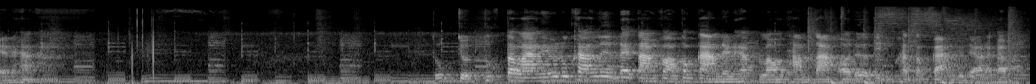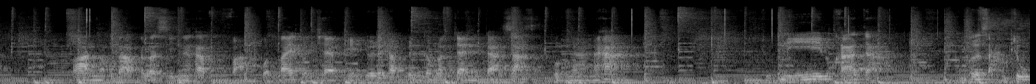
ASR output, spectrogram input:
ร์นะฮะ ทุกจุดทุกตารางนี้ลูกค้าเลือกได้ตามความต้องการเลยนะครับ เราทำตามออเดอร์ที่ลูกค้าต้องการอยู่แล้วนะครับบ้านน้องดาวกระสินนะครับฝากกดไลค์กดแชร์เพจด้วยนะครับ เป็นกำลังใจในการสร้างสรรค์ผลงานนะฮะชุดนี้ลูกค้าจากอำเภอสามชุก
